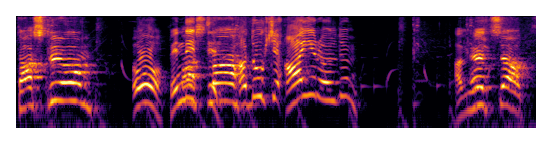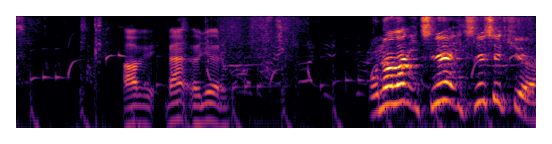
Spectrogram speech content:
Taşlıyorum. Oo beni de itti. Taşla. Hadi okey. Hayır öldüm. Abi niye- Headshot. Abi ben ölüyorum. O ne lan içine içine çekiyor.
